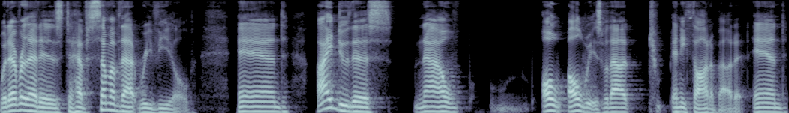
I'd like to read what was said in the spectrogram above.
whatever that is, to have some of that revealed. And I do this now al- always without tr- any thought about it. And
